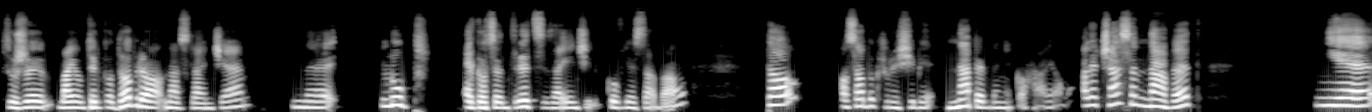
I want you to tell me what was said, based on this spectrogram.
którzy mają tylko dobro na względzie, lub egocentrycy zajęci głównie sobą, to osoby, które siebie na pewno nie kochają, ale czasem nawet nie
